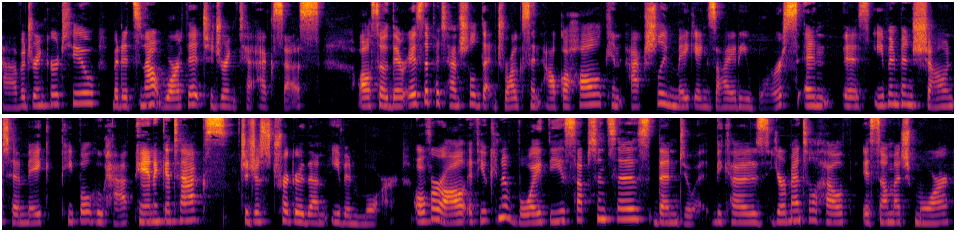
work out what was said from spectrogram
have a drink or two, but it's not worth it to drink to excess. Also, there is the potential that drugs and alcohol can actually make anxiety worse, and it's even been shown to make people who have panic attacks to just trigger them even more. Overall, if you can avoid these substances, then do it because your mental health is so much more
